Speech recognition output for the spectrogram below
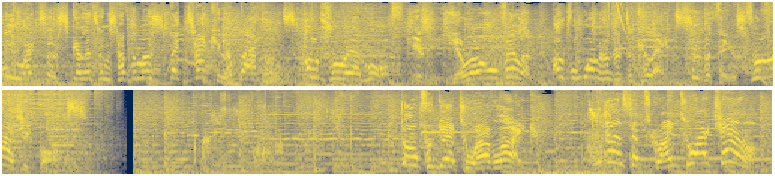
New exoskeletons have the most spectacular battles. Ultra Rare Morph. Is he hero or villain? Over 100 to collect. Super Things from Magic Box. Don't forget to add like. And subscribe to our channel.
